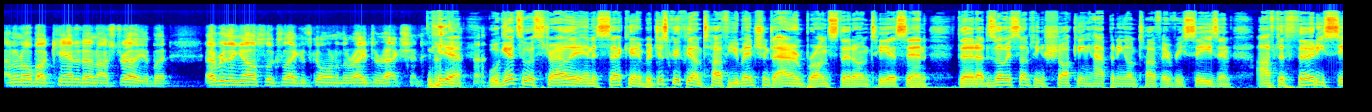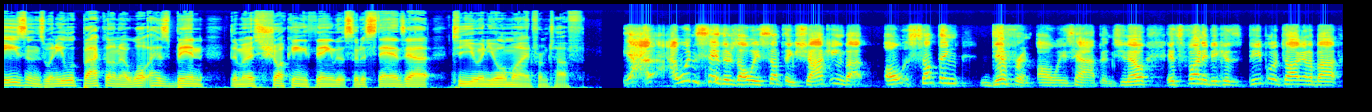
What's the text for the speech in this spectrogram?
I don't know about Canada and Australia, but everything else looks like it's going in the right direction. yeah, we'll get to Australia in a second, but just quickly on TUF, you mentioned to Aaron Bronsteter on TSN that uh, there's always something shocking happening on TUF every season. After 30 seasons, when you look back on it, what has been the most shocking thing that sort of stands out to you in your mind from TUF? Yeah, I wouldn't say there's always something shocking, but oh, something different always happens. You know, it's funny because people are talking about,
